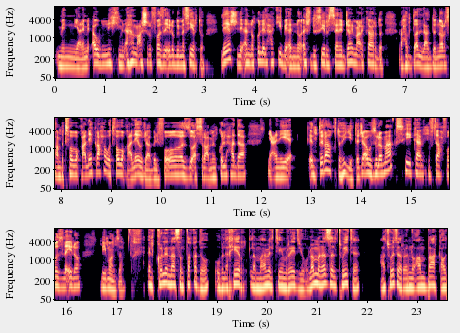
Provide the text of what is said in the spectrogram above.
من يعني من أو بنحكي من أهم عشر فوز له بمسيرته. ليش؟ لأنه كل الحكي بأنه إيش بده يصير السنة الجاي مع ريكاردو؟ راح تضل عنده نورس عم بتفوق عليك راح هو تفوق عليه وجاب الفوز وأسرع من كل حدا. يعني انطلاقته هي تجاوزه لماكس هي كانت مفتاح فوز له بمونزا. الكل الناس انتقدوا وبالأخير لما عمل team radio ولما نزل تويته على تويتر انه I'm back أو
